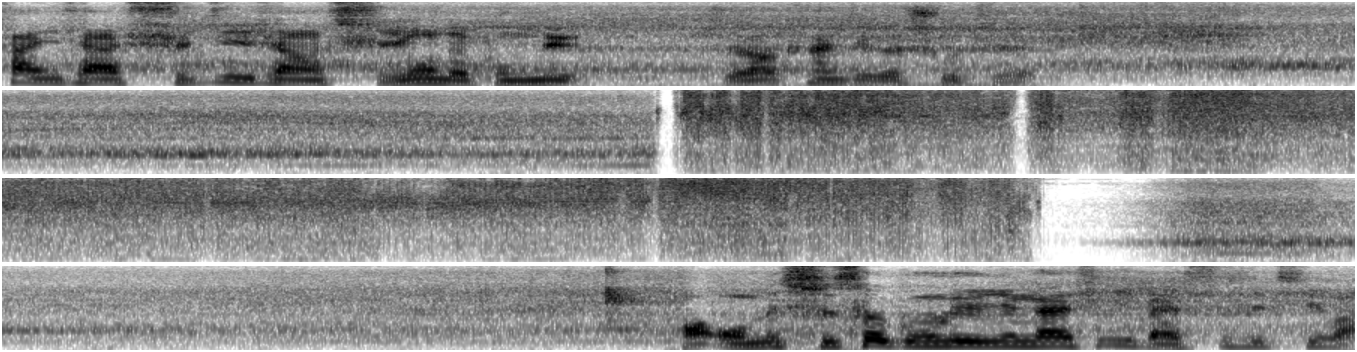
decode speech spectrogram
看一下实际上使用的功率，主要看这个数值。好，我们实测功率应该是一百四十七瓦。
